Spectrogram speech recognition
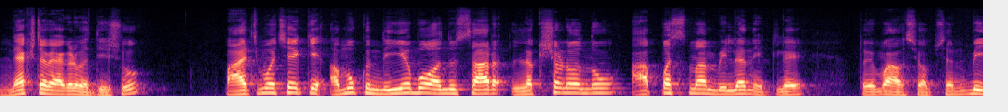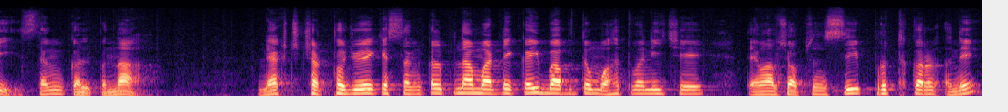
નેક્સ્ટ હવે આગળ વધીશું. પાંચમો છે કે અમુક નિયમો અનુસાર લક્ષણોનું આપસમાં મિલન એટલે તો એમાં આવશે ઓપ્શન બી સંકલ્પના. નેક્સ્ટ છઠ્ઠો જોઈએ કે સંકલ્પના માટે કઈ બાબતો મહત્વની છે? તેમાં આવશે ઓપ્શન સી પૃથ્થકરણ અને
